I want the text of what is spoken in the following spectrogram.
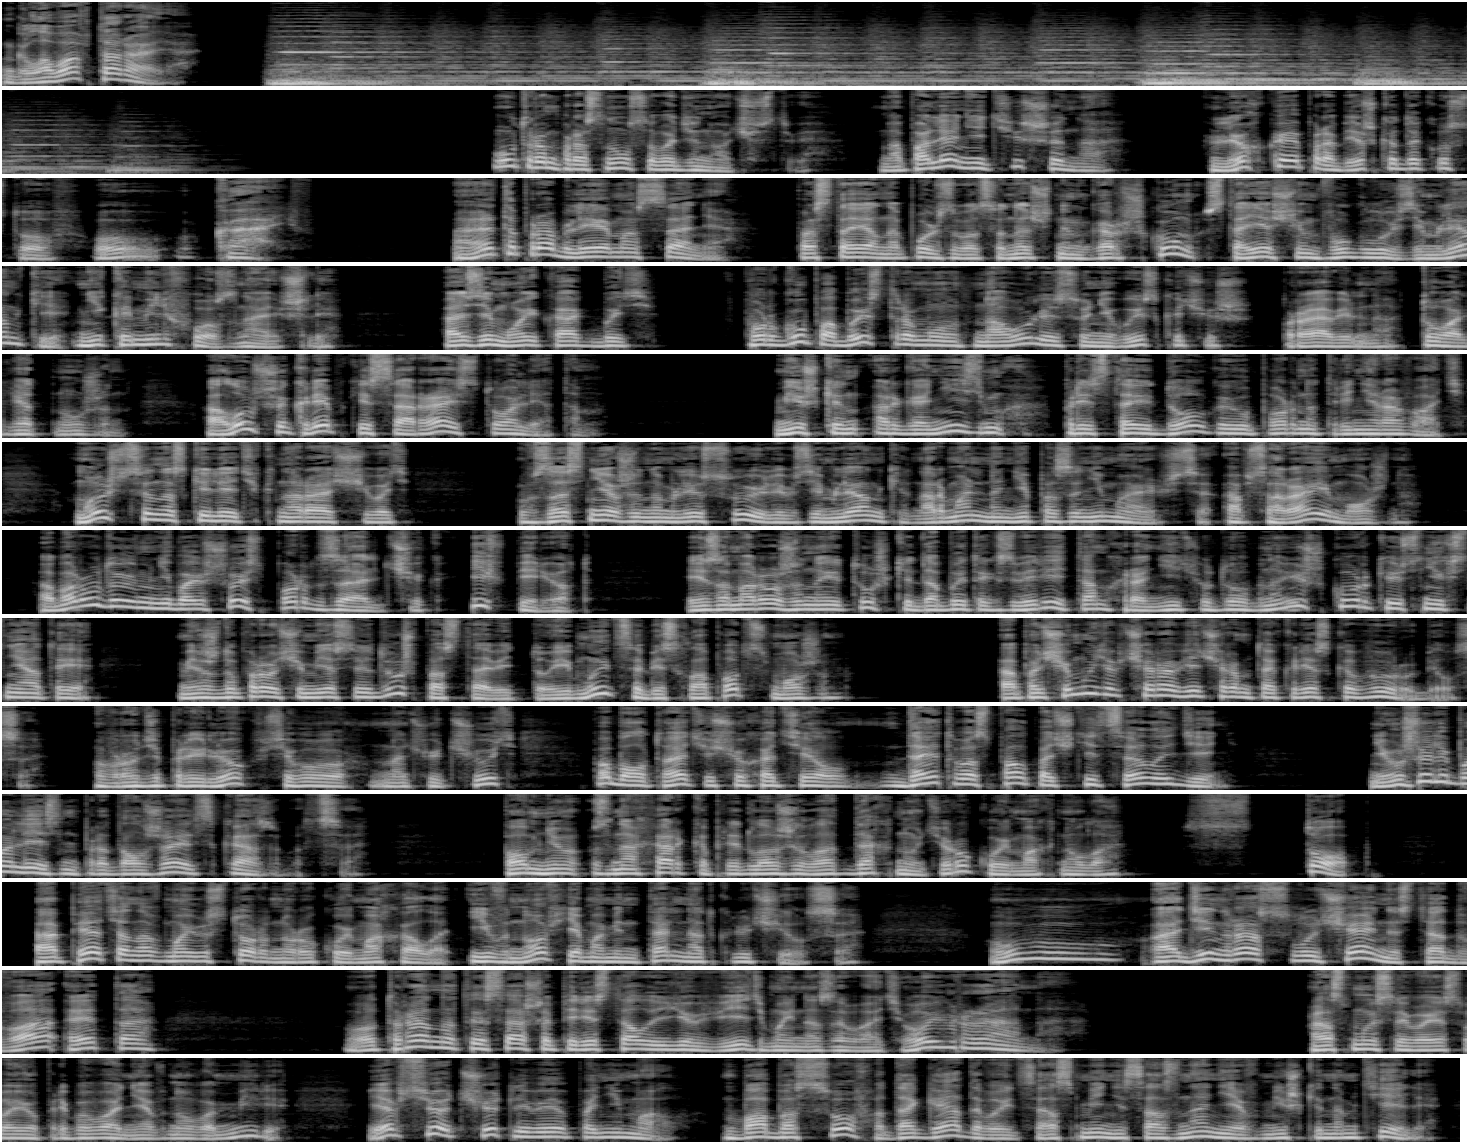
Глава вторая. Утром проснулся в одиночестве. На поляне тишина. Легкая пробежка до кустов. О, кайф. А это проблема, Саня. Постоянно пользоваться ночным горшком, стоящим в углу землянки, не камильфо, знаешь ли. А зимой как быть? Пургу по-быстрому на улицу не выскочишь. Правильно, туалет нужен. А лучше крепкий сарай с туалетом. Мишкин организм предстоит долго и упорно тренировать. Мышцы на скелетик наращивать. В заснеженном лесу или в землянке нормально не позанимаешься, а в сарае можно. Оборудуем небольшой спортзальчик и вперед. И замороженные тушки добытых зверей там хранить удобно, и шкурки с них снятые. Между прочим, если душ поставить, то и мыться без хлопот сможем. А почему я вчера вечером так резко вырубился? Вроде прилег всего на чуть-чуть, поболтать еще хотел. До этого спал почти целый день. Неужели болезнь продолжает сказываться? Помню, знахарка предложила отдохнуть и рукой махнула. Стоп! Опять она в мою сторону рукой махала, и вновь я моментально отключился. у, -у, -у один раз случайность, а два — это... Вот рано ты, Саша, перестал ее ведьмой называть. Ой, рано. Осмысливая свое пребывание в новом мире, я все отчетливее понимал. Баба Софа догадывается о смене сознания в Мишкином теле.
